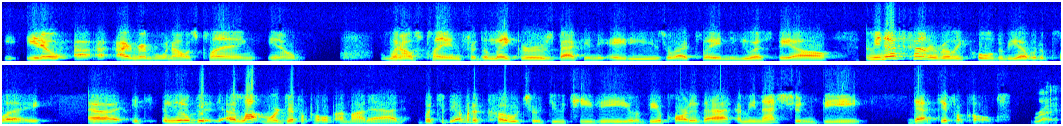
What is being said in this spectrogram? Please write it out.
you know, I, I remember when I was playing. You know, when I was playing for the Lakers back in the '80s, or I played in the USBL I mean, that's kind of really cool to be able to play. Uh, it's a little bit, a lot more difficult, I might add, but to be able to coach or do TV or be a part of that, I mean, that shouldn't be that difficult. Right.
